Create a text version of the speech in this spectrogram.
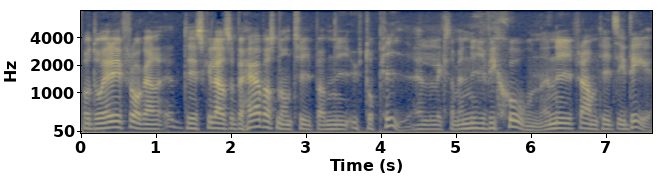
Och då är det ju frågan, det skulle alltså behövas någon typ av ny utopi eller liksom en ny vision, en ny framtidsidé.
